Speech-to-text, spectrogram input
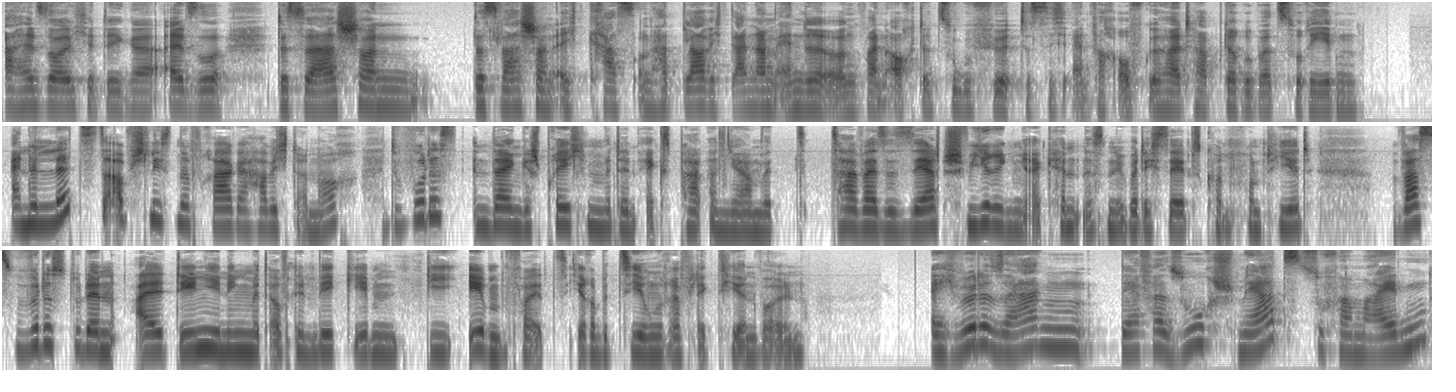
all solche Dinge. Also das war schon das war schon echt krass und hat, glaube ich, dann am Ende irgendwann auch dazu geführt, dass ich einfach aufgehört habe, darüber zu reden. Eine letzte abschließende Frage habe ich da noch. Du wurdest in deinen Gesprächen mit den Ex-Partnern ja mit teilweise sehr schwierigen Erkenntnissen über dich selbst konfrontiert. Was würdest du denn all denjenigen mit auf den Weg geben, die ebenfalls ihre Beziehung reflektieren wollen? Ich würde sagen, der Versuch, Schmerz zu vermeiden,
